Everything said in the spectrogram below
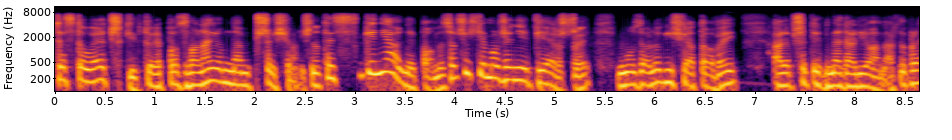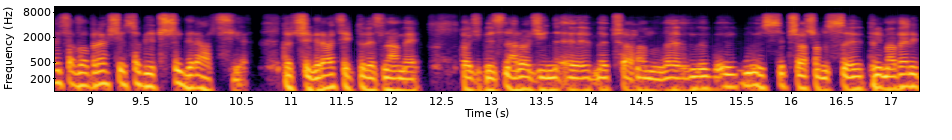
te stołeczki, które pozwalają nam przysiąść. No to jest genialny pomysł. Oczywiście może nie pierwszy w muzeologii światowej, ale przy tych medalionach. No Państwa, wyobraźcie sobie trzy gracje. Te trzy gracje, które znamy choćby z narodzin, e, przepraszam, e, e, z, przepraszam, z Primavery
